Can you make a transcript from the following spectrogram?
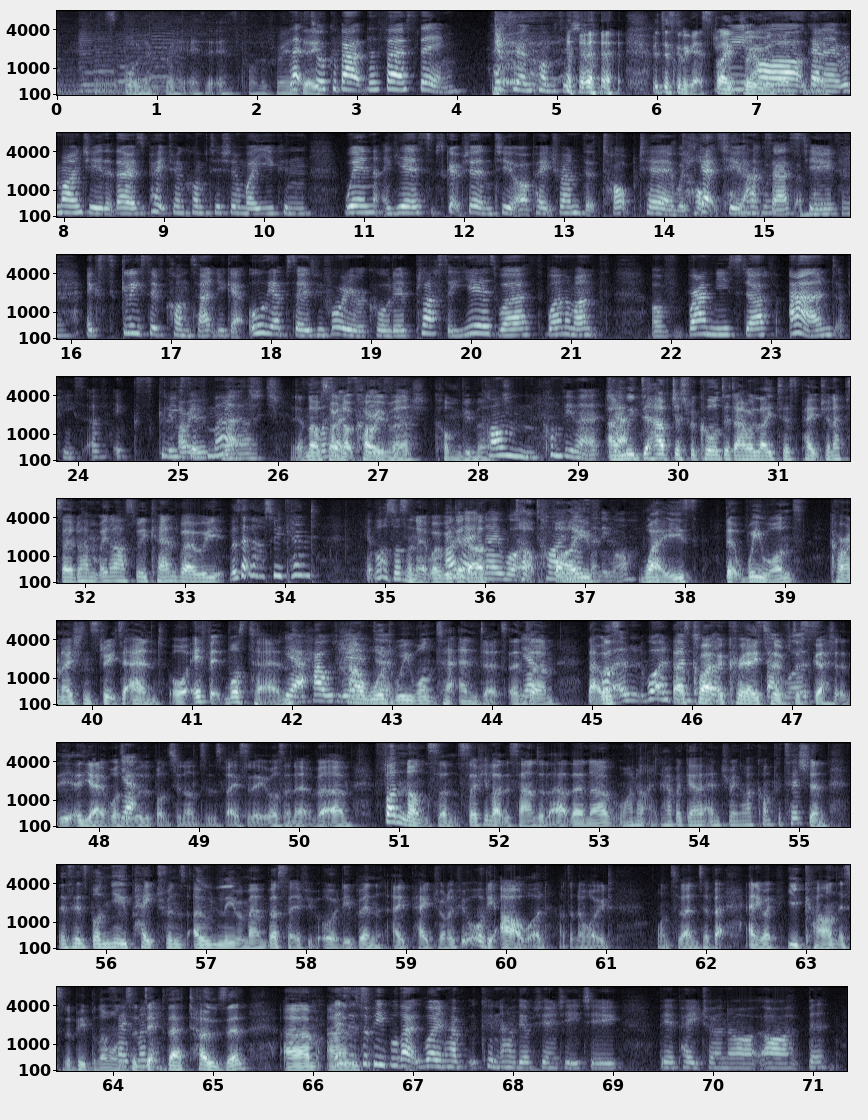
Spoiler free, it is, it is spoiler free. Let's indeed. talk about the first thing Patreon competition. We're just going to get straight we through are going to remind you that there is a Patreon competition where you can win a year's subscription to our Patreon, the top tier, which Top gets you access to exclusive content. You get all the episodes we've already recorded, plus a year's worth, one a month, of brand new stuff and a piece of exclusive Curry merch. Yeah, no, What's sorry, not curry merch, combi merch. Com, comfy merch. and yeah. we d- have just recorded our latest Patreon episode, haven't we? Last weekend, where we was it last weekend? It was, wasn't it? Where we I did don't our know what top time is five anymore. ways that we want Coronation Street to end, or if it was to end, Yeah, how would we how would it? we want to end it? And Yep. um, that was what a, what a That's quite a creative discussion. Yeah, it was Yeah. it with a bunch of nonsense, basically, wasn't it? But um, fun nonsense. So if you like the sound of that, then uh, why not have a go at entering our competition? This is for new patrons only, remember. So if you've already been a patron, if you already are one, I don't know why you'd want to enter, but anyway, you can't. This is the people that want Save to money. dip their toes in. Um, and This is for people that won't have couldn't have the opportunity to be a patron. Our our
